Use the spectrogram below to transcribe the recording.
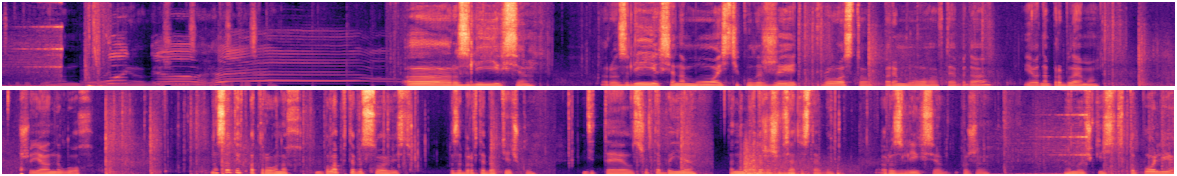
Це тут такі гандоні, вирішив не завалити закресити. А, розлігся. Розлігся на мостику лежить. Просто перемога в тебе, да? Є одна проблема. Що я не лох. На сотих патронах була б в тебе совість. Заберу в тебе аптечку. Дітейл, що в тебе є? Та немає навіть що взяти з тебе. Розлігся, боже. Гнучкість тополі,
